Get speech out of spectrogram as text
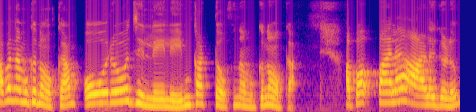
അപ്പം നമുക്ക് നോക്കാം. ഓരോ ജില്ലയിലെയും കട്ട് ഓഫ് നമുക്ക് നോക്കാം. അപ്പോൾ പല ആളുകളും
